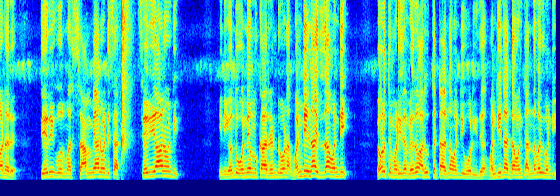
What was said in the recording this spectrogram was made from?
ஓனரு. தெரி செம்மையான வண்டி சார். சரியான வண்டி. இன்றைக்கி வந்து ஒன்றே முக்கால் ரெண்டு ரூபா வண்டினா இதுதான் வண்டி. எவ்வளோ தெரியுமா ஓடிக்குது வெறும் அறுபத்தெட்டாயிரம் தான் வண்டி ஓடிக்குது. வண்டினா இதுதான் வண்டி. அந்த மாதிரி வண்டி.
